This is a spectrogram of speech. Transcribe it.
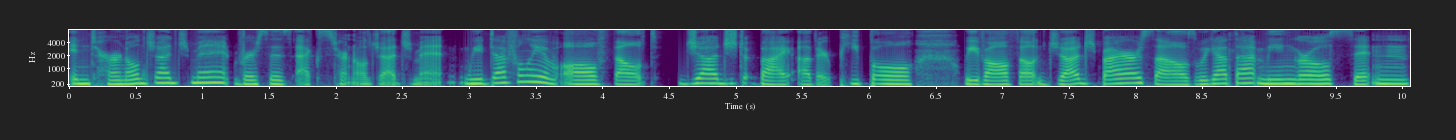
internal judgment versus external judgment. We definitely have all felt judged by other people. We've all felt judged by ourselves. We got that mean girl sitting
